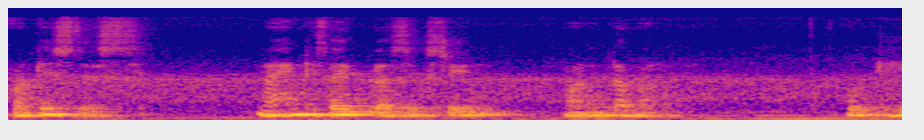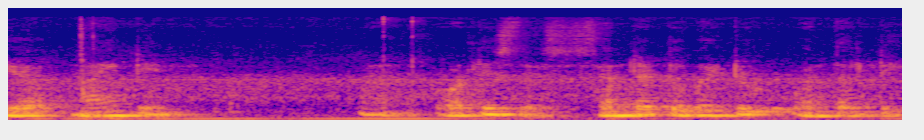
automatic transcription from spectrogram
what is this? 95 plus 16 111 put here 19 what is this? Center 2 by 2 130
